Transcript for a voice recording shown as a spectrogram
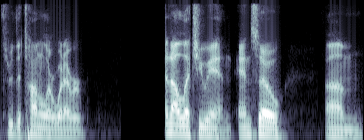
through the tunnel or whatever, and I'll let you in. And so um,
